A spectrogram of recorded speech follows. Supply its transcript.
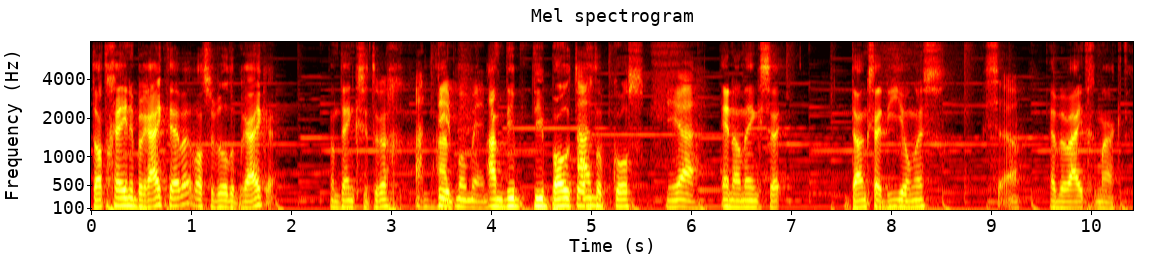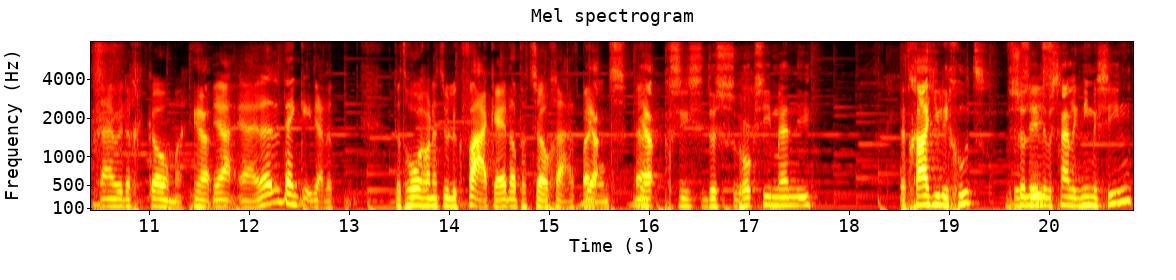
datgene bereikt hebben wat ze wilden bereiken, dan denken ze terug aan dit moment. aan die, die boottocht Aan- op Kos. Ja, En dan denken ze, dankzij die jongens zo. hebben wij het gemaakt. Zijn we er gekomen. Ja. Ja, ja dat denk ik. Ja, dat, dat horen we natuurlijk vaak, hè, dat het zo gaat bij Ja, ons. Ja. precies. Dus Roxy, Mandy, het gaat jullie goed. We Precies. zullen jullie waarschijnlijk niet meer zien.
